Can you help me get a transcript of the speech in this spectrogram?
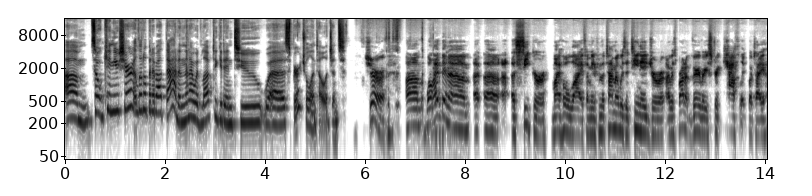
Um, so, can you share a little bit about that? And then I would love to get into uh, spiritual intelligence. Sure. Um, well, I've been um, a, a, a, seeker my whole life. I mean, from the time I was a teenager, I was brought up very, very strict Catholic, which I,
